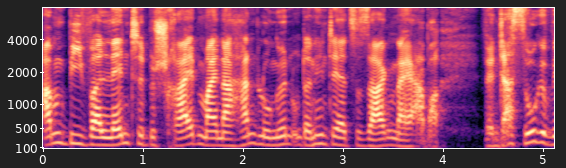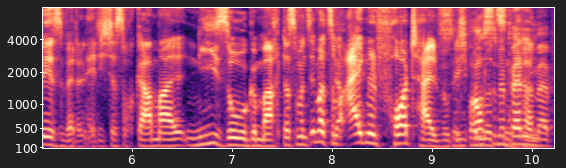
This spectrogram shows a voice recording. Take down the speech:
ambivalente Beschreiben meiner Handlungen, um dann hinterher zu sagen, naja, aber wenn das so gewesen wäre, dann hätte ich das doch gar mal nie so gemacht, dass man es immer zum eigenen Vorteil wirklich Deswegen brauchst du benutzen eine Battle kann. Map.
